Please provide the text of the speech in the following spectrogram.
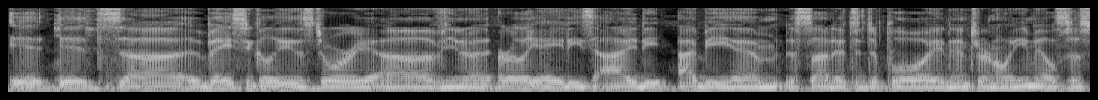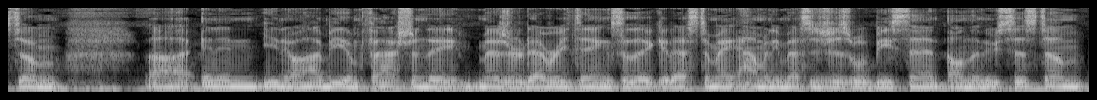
it, it's uh, basically the story of you know early 80s ID, IBM decided to deploy an internal email system uh, and in you know IBM fashion they measured everything so they could estimate how many messages would be sent on the new system.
